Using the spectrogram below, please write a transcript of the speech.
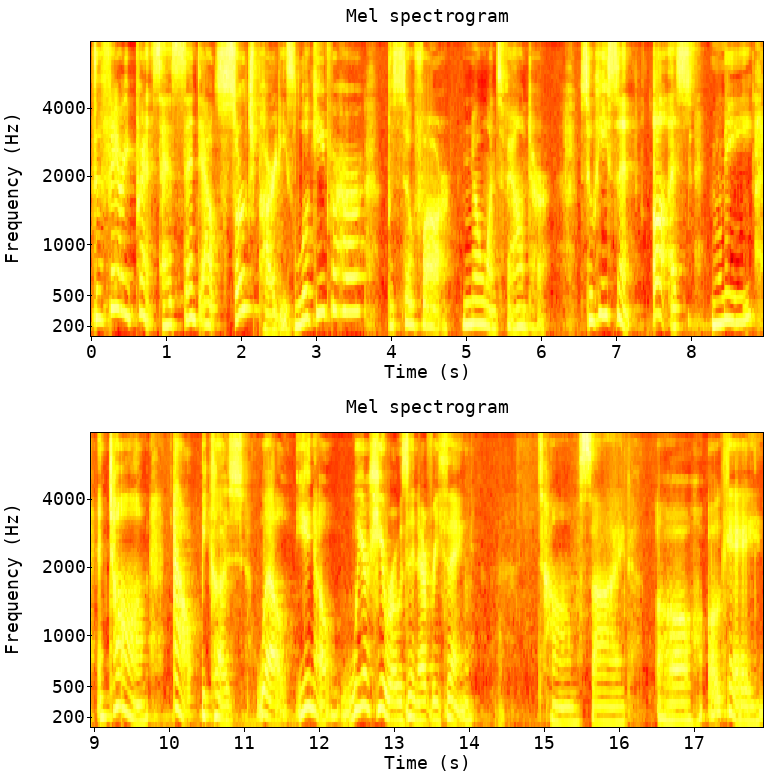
the fairy prince has sent out search parties looking for her, but so far no one's found her. So he sent us, me and Tom, out because, well, you know, we're heroes in everything. Tom sighed. Oh, okay,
